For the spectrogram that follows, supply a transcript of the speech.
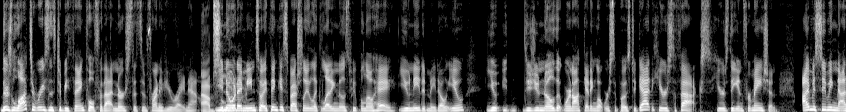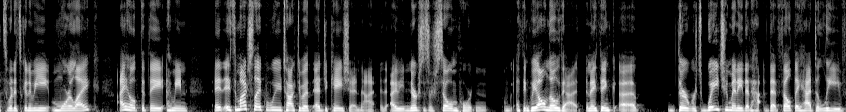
there's lots of reasons to be thankful for that nurse that's in front of you right now. Absolutely. You know what I mean? So I think especially like letting those people know, hey, you needed me, don't you? You, you did you know that we're not getting what we're supposed to get? Here's the facts. Here's the information. I'm assuming that's what it's going to be more like. I hope that they. I mean, it, it's much like we talked about education. I, I mean, nurses are so important. I think we all know that, and I think uh, there was way too many that ha- that felt they had to leave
